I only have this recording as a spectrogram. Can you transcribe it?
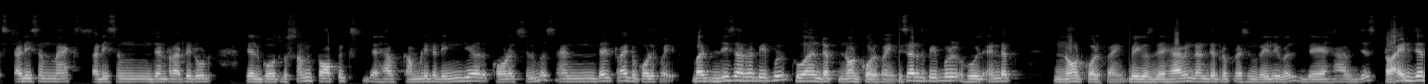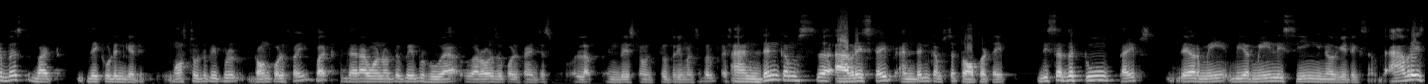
study some max study some general aptitude. They'll go through some topics they have completed in their college syllabus and they'll try to qualify. But these are the people who end up not qualifying. These are the people who will end up not qualifying because they haven't done their preparation really well. They have just tried their best but they couldn't get it. Most of the people don't qualify but there are one or two people who are, who are also qualifying just in based on two three months of preparation. And then comes the average type and then comes the topper type these are the two types they are we are mainly seeing in our gate exam. The average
